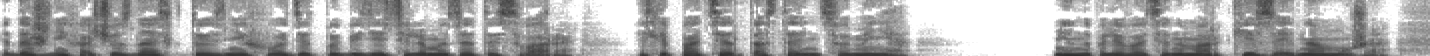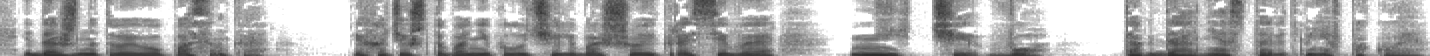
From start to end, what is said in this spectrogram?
я даже не хочу знать, кто из них выйдет победителем из этой свары, если патент останется у меня. Мне наплевать и на маркиза, и на мужа, и даже на твоего пасынка. Я хочу, чтобы они получили большое и красивое «ничего». Тогда не оставит меня в покое».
